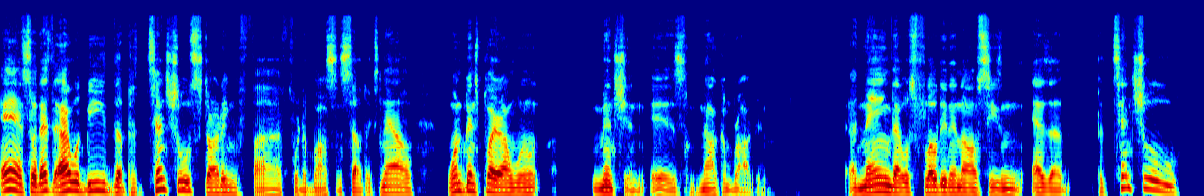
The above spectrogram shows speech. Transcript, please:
and so that that would be the potential starting five for the Boston Celtics. Now, one bench player I won't mention is Malcolm Brogdon, a name that was floated in off season as a potential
